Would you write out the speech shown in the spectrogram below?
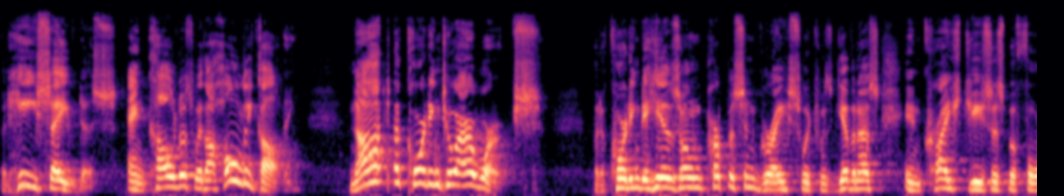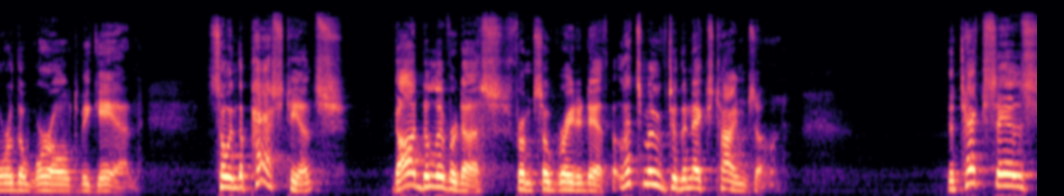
But He saved us and called us with a holy calling, not according to our works, but according to His own purpose and grace, which was given us in Christ Jesus before the world began. So, in the past tense, God delivered us from so great a death. But let's move to the next time zone. The text says,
